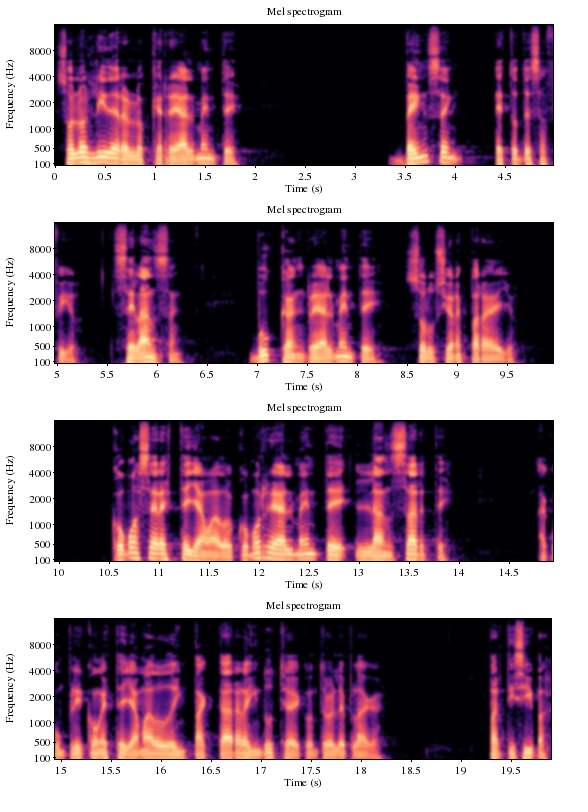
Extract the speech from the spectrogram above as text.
Son los líderes los que realmente vencen estos desafíos, se lanzan, buscan realmente soluciones para ello. ¿Cómo hacer este llamado? ¿Cómo realmente lanzarte a cumplir con este llamado de impactar a la industria de control de plagas? Participa,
